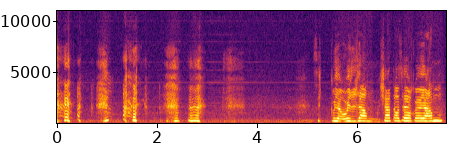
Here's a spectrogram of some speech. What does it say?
si Kuya William. Shout out sa'yo, Kuya Yam.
